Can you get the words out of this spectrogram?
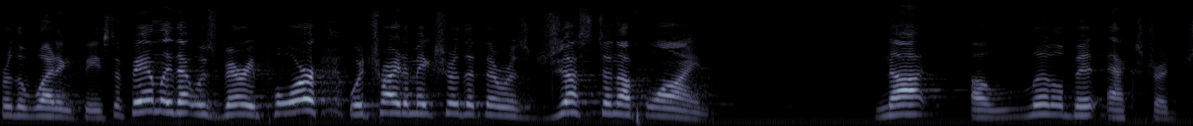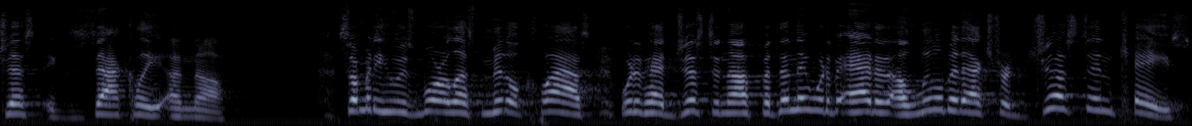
for the wedding feast? A family that was very poor would try to make sure that there was just enough wine, not a little bit extra, just exactly enough. Somebody who is more or less middle class would have had just enough, but then they would have added a little bit extra just in case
